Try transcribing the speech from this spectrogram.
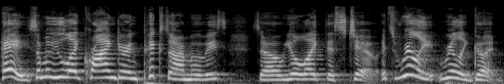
hey, some of you like crying during Pixar movies, so you'll like this too. It's really, really good.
